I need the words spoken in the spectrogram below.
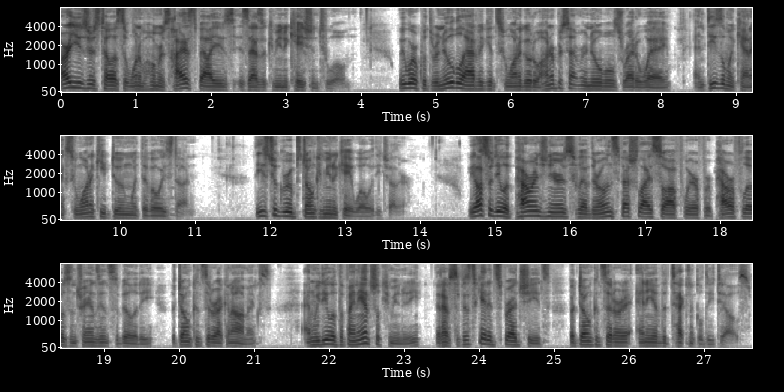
Our users tell us that one of Homer's highest values is as a communication tool. We work with renewable advocates who want to go to 100% renewables right away and diesel mechanics who want to keep doing what they've always done. These two groups don't communicate well with each other. We also deal with power engineers who have their own specialized software for power flows and transient stability, but don't consider economics. And we deal with the financial community that have sophisticated spreadsheets, but don't consider any of the technical details.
